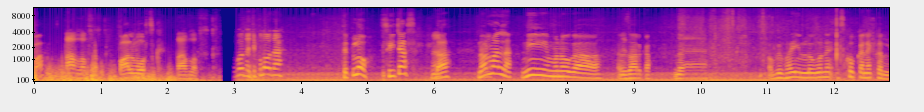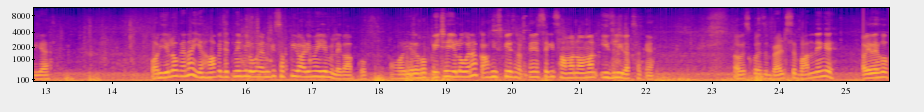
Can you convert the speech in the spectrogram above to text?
Па? Павловск. Павловск Павловск. Погода тепло, да? тепло сейчас А? да нормально немного жарко да А, अभी भाई इन लोगों ने इसको कनेक्ट कर लिया है। और ये लोग है ना, यहाँ पे जितने भी लोग हैं, इनकी सबकी गाड़ी में ये मिलेगा आपको। और ये देखो, पीछे ये लोग है ना, काफ़ी स्पेस रखते हैं, जिससे कि सामान वामान इजीली रख सकें। तो अब इसको इस बेल्ट से बाँध देंगे। और ये देखो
